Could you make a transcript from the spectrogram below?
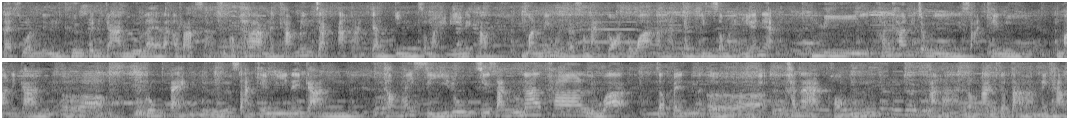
แต่ส่วนหนึ่งคือเป็นการดูแลและรักษาสุขภาพนะครับ เนื่องจากอาหารการกินสมัยนี้นะครับมันไม่เหมือนกับสมัยก่อนเพราะว่าอาหารการกินสมัยนี้เนี่ย มีค่อนข้างที่จะมีสารเคมีมาในการเอ่อปรุงแต่งหรือสารเคมีในการทำให้สีดูสีสันดูน่าทานหรือว่าจะเป็นเอ่อขนาดของอาหารเหล่านั้นก็ตามนะครับ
